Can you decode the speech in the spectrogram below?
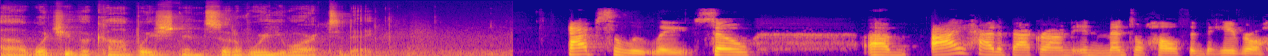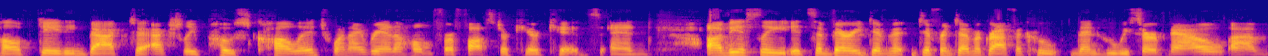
uh, what you've accomplished and sort of where you are today. Absolutely. So, um, I had a background in mental health and behavioral health dating back to actually post college when I ran a home for foster care kids. And obviously, it's a very div- different demographic who, than who we serve now. Um,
